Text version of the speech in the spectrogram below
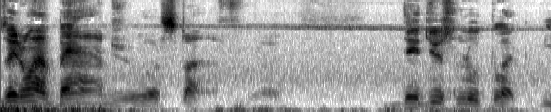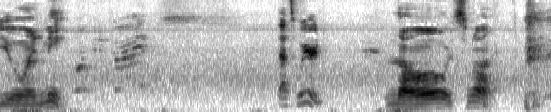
They don't have badge or stuff. They just look like you and me. That's weird. No, it's not.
